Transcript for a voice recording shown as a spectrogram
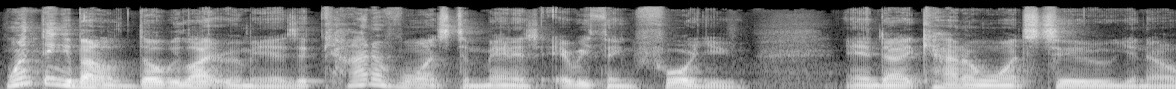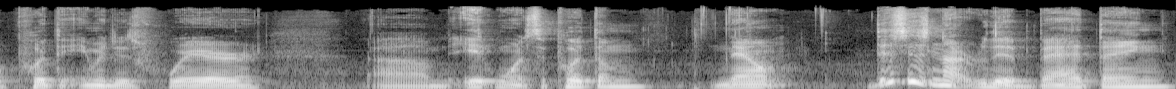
one thing about Adobe Lightroom is it kind of wants to manage everything for you. And uh, it kind of wants to, you know, put the images where um, it wants to put them. Now, this is not really a bad thing.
